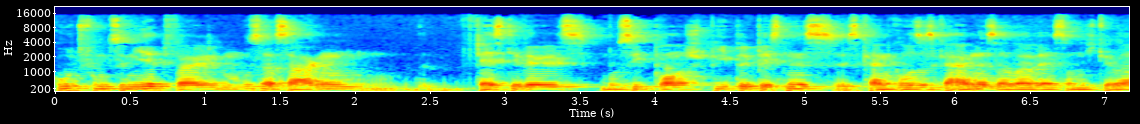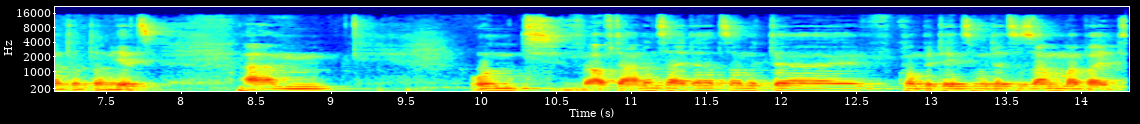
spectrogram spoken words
gut funktioniert, weil man muss auch sagen, Festivals, Musikbranche, People Business ist kein großes Geheimnis, aber wer es noch nicht gehört hat, dann jetzt. Ähm, und auf der anderen Seite hat es auch mit der Kompetenz und mit der Zusammenarbeit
